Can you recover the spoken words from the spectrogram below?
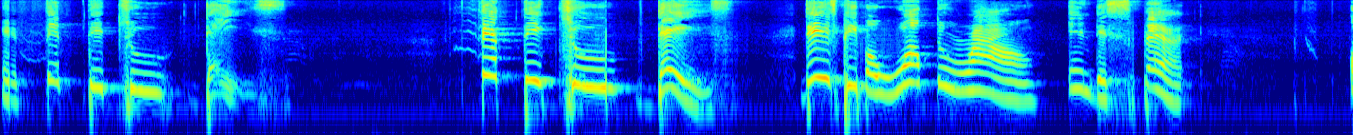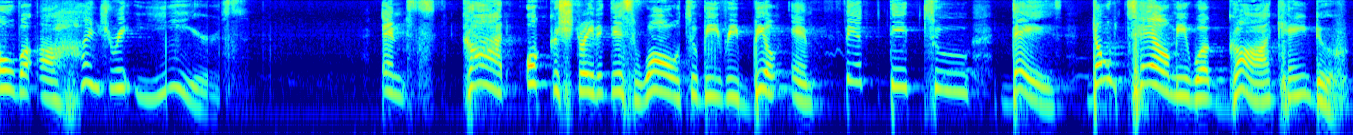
in 52 days. 52 days. These people walked around in despair over a hundred years. And God orchestrated this wall to be rebuilt in 52 days. don't tell me what God can't do.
